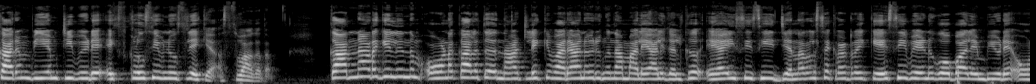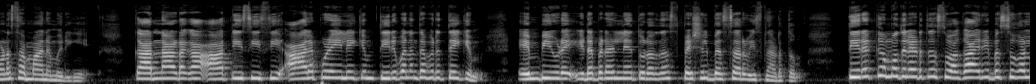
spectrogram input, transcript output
നമസ്കാരം വി എം ടി വിയുടെ എക്സ്ക്ലൂസീവ് ന്യൂസിലേക്ക് സ്വാഗതം. കർണാടകയിൽ നിന്നും ഓണക്കാലത്ത് നാട്ടിലേക്ക് വരാനൊരുങ്ങുന്ന മലയാളികൾക്ക് A I C C general secretary K C Venugopal M പിയുടെ ഓണസമ്മാനമൊരുങ്ങി. Karnataka R T C C ആലപ്പുഴയിലേക്കും തിരുവനന്തപുരത്തേക്കും എം പിയുടെ ഇടപെടലിനെ തുടർന്ന് സ്പെഷ്യൽ ബസ് സർവീസ് നടത്തും. തിരക്ക് മുതലെടുത്ത് സ്വകാര്യ ബസ്സുകൾ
